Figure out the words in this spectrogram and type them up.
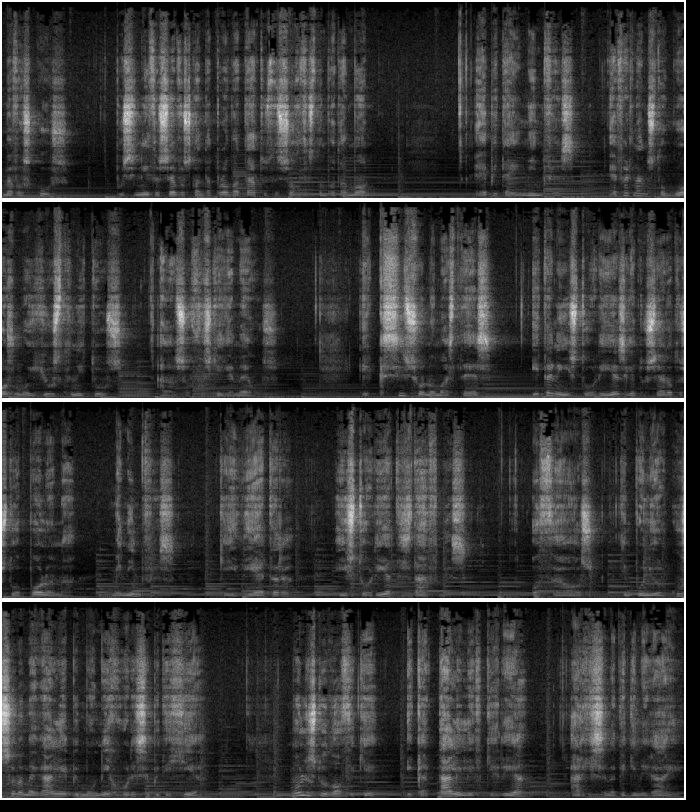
με βοσκούς, που συνήθως έβοσκαν τα πρόβατά τους στις όχθες των ποταμών. Έπειτα οι νύμφες έφερναν στον κόσμο γιους θνητούς, αλλά σοφούς και γενναίους. Εξίσου ονομαστές ήταν οι ιστορίες για τους έρωτες του Απόλλωνα με νύμφες και ιδιαίτερα η ιστορία της Δάφνης. Ο Θεός την πολιορκούσε με μεγάλη επιμονή χωρίς επιτυχία. Μόλις του δόθηκε η κατάλληλη ευκαιρία άρχισε να την κυνηγάει.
